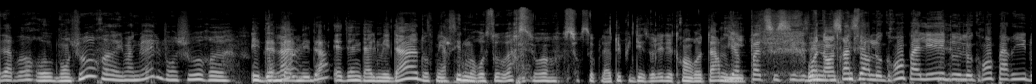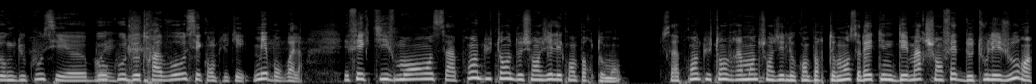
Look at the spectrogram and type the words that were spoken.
D'abord, euh, bonjour euh, Emmanuel, bonjour euh, Eden. Dalmeda. Eden Dalmeda, donc merci de me recevoir sur, sur ce plateau. Puis désolé d'être en retard, Il n'y a mais pas de souci. vous on est en train de faire le grand palais, de, le grand Paris, donc du coup c'est euh, beaucoup de travaux, c'est compliqué. Mais bon, voilà. Effectivement, ça prend du temps de changer les comportements. Ça prend du temps vraiment de changer le comportement. Ça doit être une démarche en fait de tous les jours,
